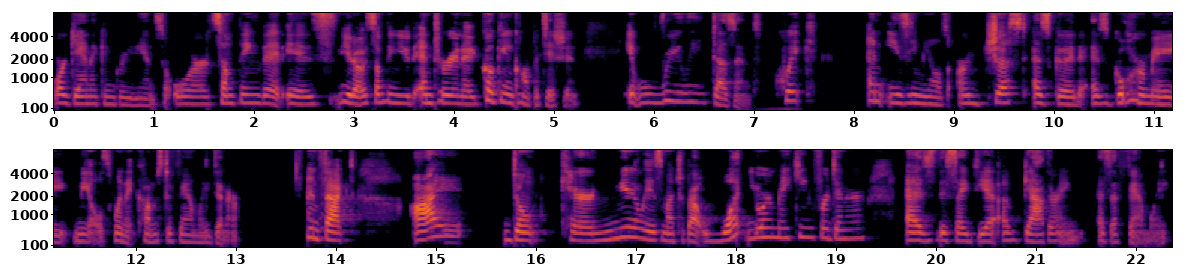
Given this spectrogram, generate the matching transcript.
organic ingredients, or something that is, you know, something you'd enter in a cooking competition. It really doesn't. Quick and easy meals are just as good as gourmet meals when it comes to family dinner. In fact, I don't care nearly as much about what you're making for dinner as this idea of gathering as a family.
